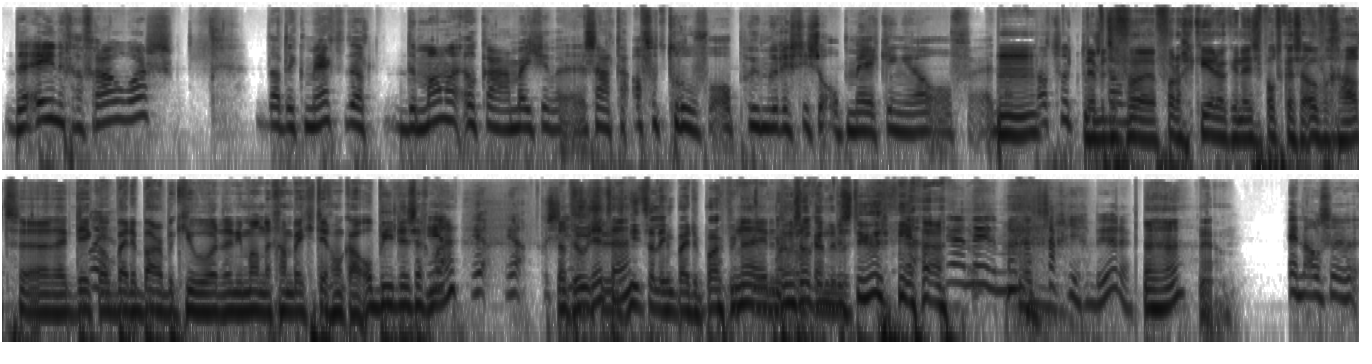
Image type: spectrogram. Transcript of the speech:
de enige vrouw was, dat ik merkte dat de mannen elkaar een beetje eh, zaten af te troeven op humoristische opmerkingen of eh, dat, Hmm. dat soort We hebben het er vorige keer ook in deze podcast over gehad. Eh Dick Oh ja. ook bij de barbecue. hoorde Die mannen gaan een beetje tegen elkaar opbieden, zeg maar. Ja, ja, precies. Dat doen ze dit, dus niet alleen bij de barbecue. Nee, dat maar doen ze ook in aan het bestuur. Ja. Ja, nee, maar dat zag je gebeuren. Uh-huh. Ja. En als er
